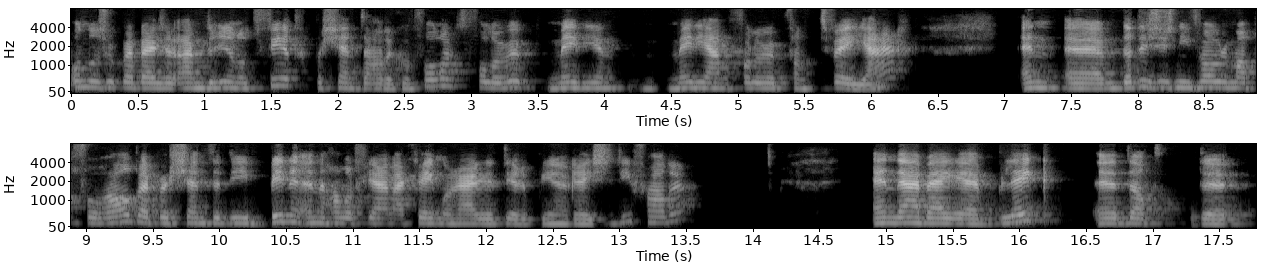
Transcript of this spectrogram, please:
onderzoek waarbij ze ruim 340 patiënten hadden gevolgd, follow-up, median, mediane follow-up van twee jaar. En ehm, dat is dus nivolumab vooral bij patiënten die binnen een half jaar na chemoradiotherapie een recidief hadden. En daarbij bleek dat de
